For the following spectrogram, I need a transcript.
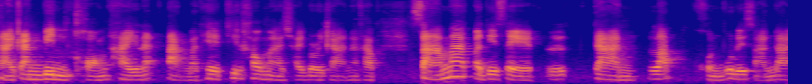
สายการบินของไทยและต่างประเทศที่เข้ามาใช้บริการนะครับ สามารถปฏิเสธการรับขนผู้โดยสารได้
